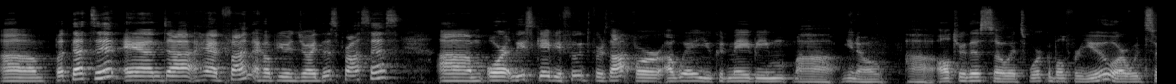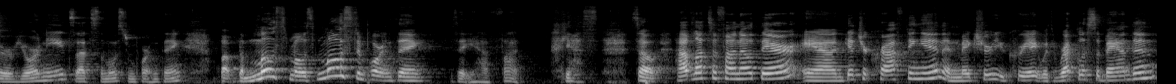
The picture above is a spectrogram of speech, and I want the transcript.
Um, but that's it. And uh, I had fun. I hope you enjoyed this process. Um, or at least gave you food for thought for a way you could maybe, uh, you know, uh, alter this so it's workable for you or would serve your needs. That's the most important thing. But the most, most, most important thing is that you have fun. Yes. So have lots of fun out there and get your crafting in and make sure you create with reckless abandon.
